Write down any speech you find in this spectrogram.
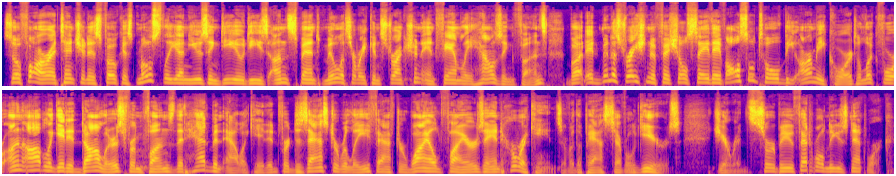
So far, attention is focused mostly on using DoD's unspent military construction and family housing funds, but administration officials say they've also told the Army Corps to look for unobligated dollars from funds that had been allocated for disaster relief after wildfires and hurricanes over the past several years years. Jared Serbu, Federal News Network.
